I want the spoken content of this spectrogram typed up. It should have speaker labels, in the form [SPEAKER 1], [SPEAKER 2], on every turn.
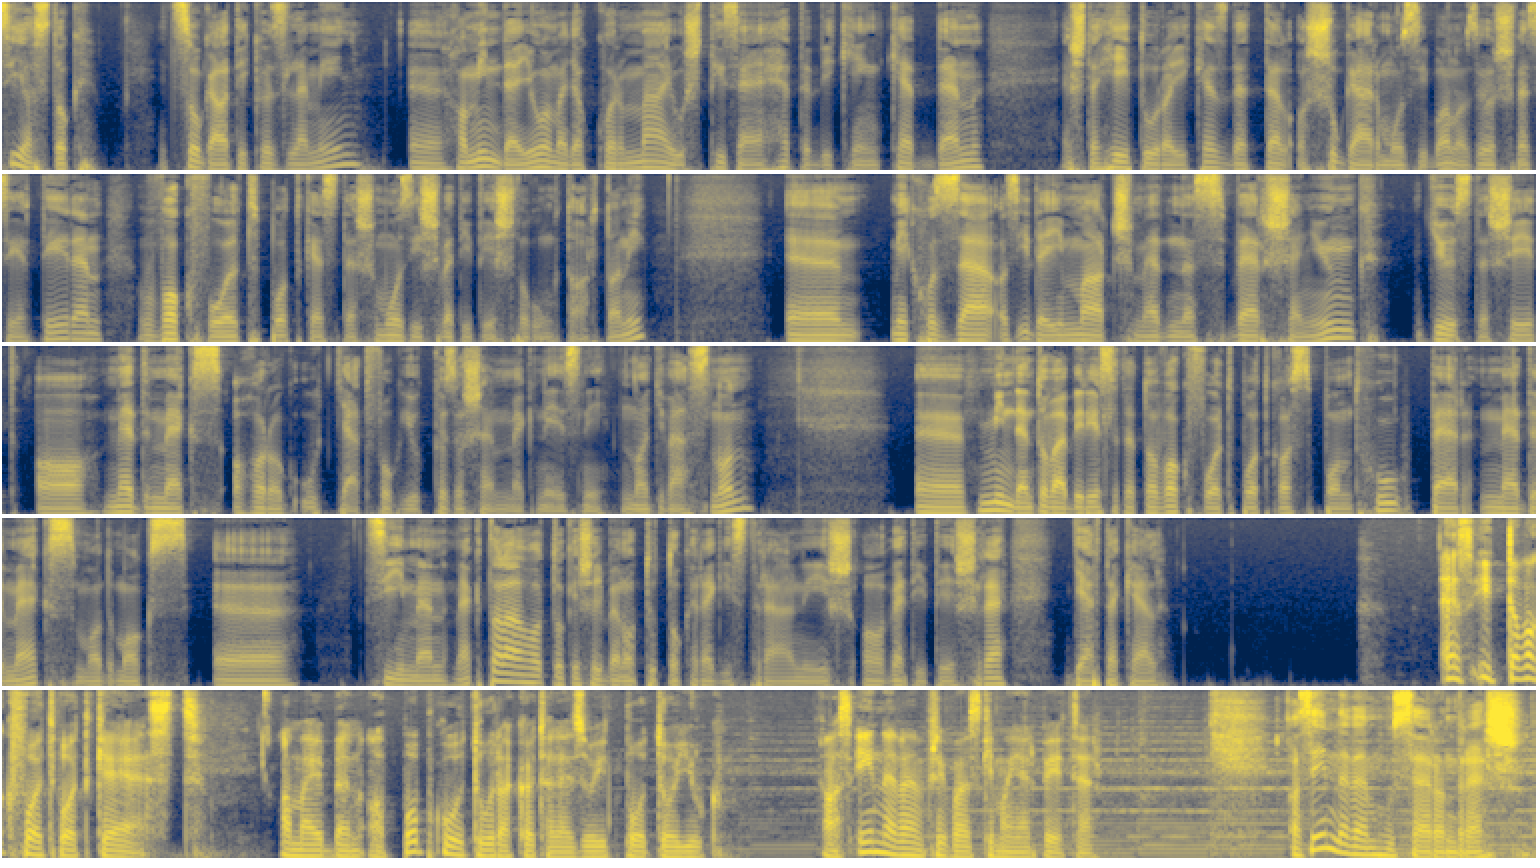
[SPEAKER 1] Sziasztok! Egy szolgálati közlemény. Ha minden jól megy, akkor május 17-én kedden este 7 órai kezdettel a Sugár moziban, az Őrsvezér téren Vakfolt podcastes mozis vetítést fogunk tartani. Méghozzá az idei March Madness versenyünk győztesét a Mad Max a harag útját fogjuk közösen megnézni Nagyvásznon. Minden további részletet a vakfoltpodcast.hu per madmax, madmax címen megtalálhattok, és egyben ott tudtok regisztrálni is a vetítésre. Gyertek el!
[SPEAKER 2] Ez itt a Vakfolt Podcast, amelyben a popkultúra kötelezőit pótoljuk. Az én nevem Frivalszki Majer Péter.
[SPEAKER 1] Az én nevem Huszár András.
